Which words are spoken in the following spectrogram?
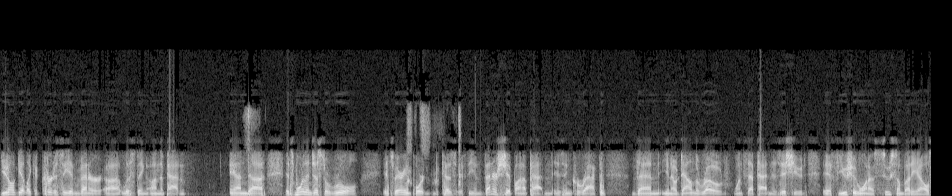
You don't get like a courtesy inventor uh, listing on the patent. And uh, it's more than just a rule. It's very important because if the inventorship on a patent is incorrect, then you know down the road, once that patent is issued, if you should want to sue somebody else,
